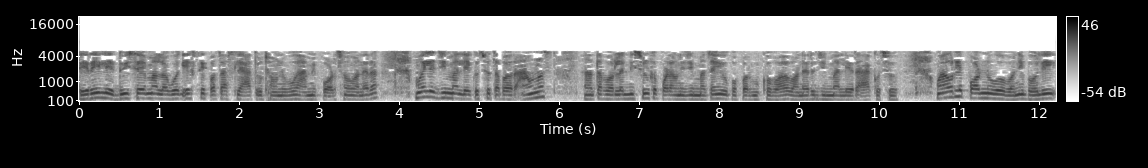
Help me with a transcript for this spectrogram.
धेरैले दुई सयमा लगभग एक सय पचासले हात उठाउनु भयो हामी पढ्छौँ भनेर। मैले जिम्मा लिएको छु तपाईँहरू आउनुहोस्। तपाईँहरूलाई निशुल्क पढाउने जिम्मा चाहिँ उपप्रमुख भयो भनेर जिम्मा लिएर आएको छु। उहाँहरूले पढ्नुभयो भने भोलि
